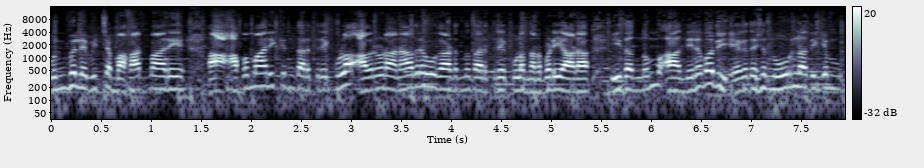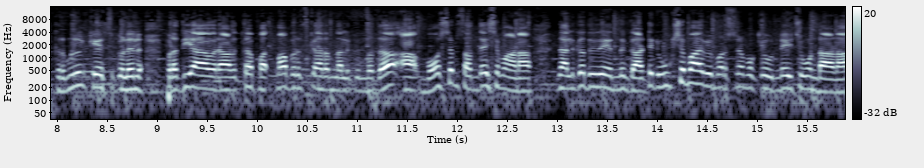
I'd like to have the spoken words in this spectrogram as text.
മുൻപ് ലഭിച്ച മഹാത്മാരെ അപമാനിക്കുന്ന തരത്തിലേക്കുള്ള അവരോട് അനാദരവ് കാട്ടുന്ന തരത്തിലേക്കുള്ള നടപടിയാണ് ഇതെന്നും നിരവധി ഏകദേശം നൂറിലധികം ക്രിമിനൽ കേസുകളിൽ പ്രതിയായ ഒരാൾക്ക് പത്മ പുരസ്കാരം നൽകുന്നത് ആ, മോശം സന്ദേശമാണ് നൽകുന്നത് എന്നും കാട്ടി രൂക്ഷമായ വിമർശനമൊക്കെ ഉന്നയിച്ചുകൊണ്ടാണ്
